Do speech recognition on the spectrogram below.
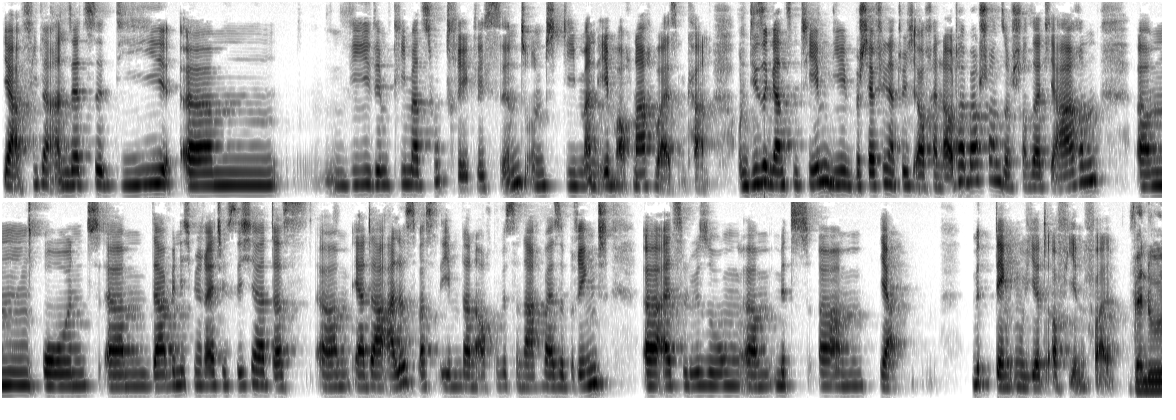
ja viele Ansätze, die ähm, die dem Klima zuträglich sind und die man eben auch nachweisen kann. Und diese ganzen Themen, die beschäftigen natürlich auch Herrn Lauterbach schon, so schon seit Jahren. Ähm, und ähm, da bin ich mir relativ sicher, dass ähm, er da alles, was eben dann auch gewisse Nachweise bringt, äh, als Lösung ähm, mit, ähm, ja, mitdenken wird, auf jeden Fall. Wenn du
